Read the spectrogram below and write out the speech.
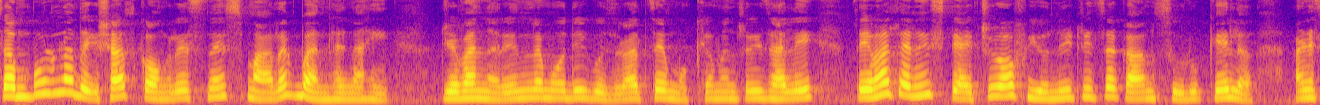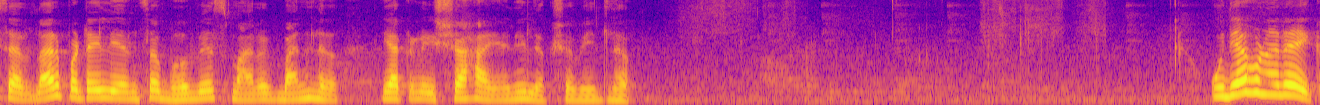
संपूर्ण देशात काँग्रेसने स्मारक बांधलं नाही. जेव्हा नरेंद्र मोदी गुजरातचे मुख्यमंत्री झाले तेव्हा त्यांनी स्टॅच्यू ऑफ युनिटीचं काम सुरू केलं आणि सरदार पटेल यांचं भव्य स्मारक बांधलं याकडे शहा यांनी लक्ष वेधलं. उद्या होणाऱ्या एकत्र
